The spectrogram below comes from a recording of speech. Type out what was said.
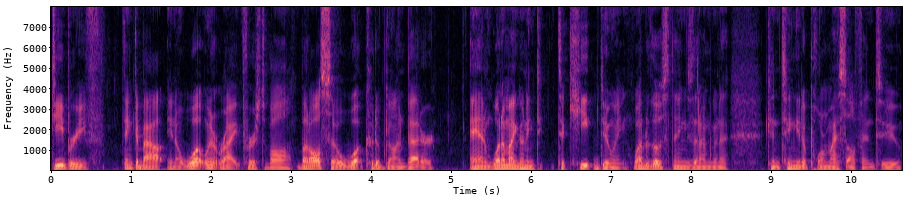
debrief, think about you know what went right first of all, but also what could have gone better, and what am I going to, to keep doing? What are those things that I'm going to continue to pour myself into,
